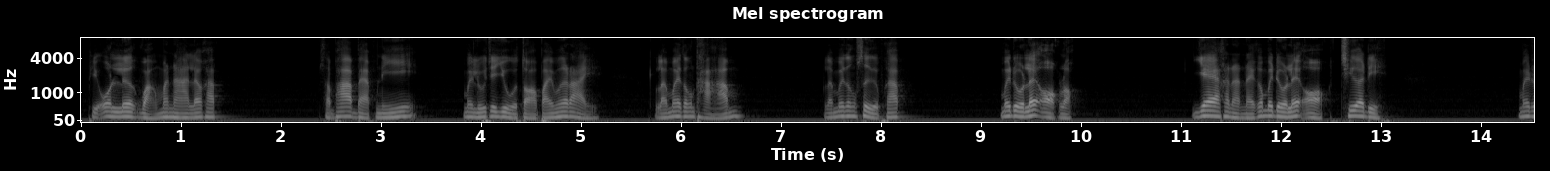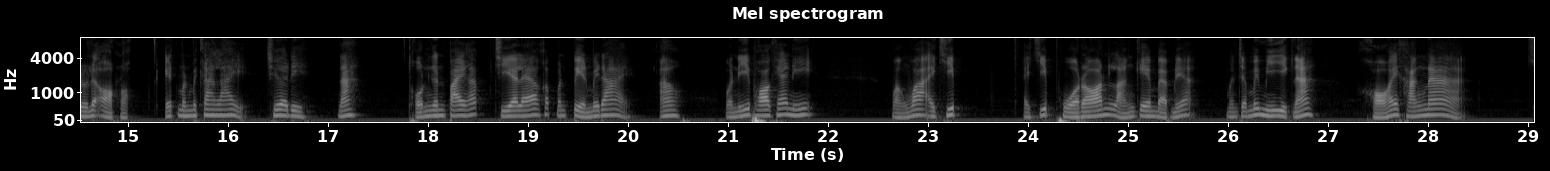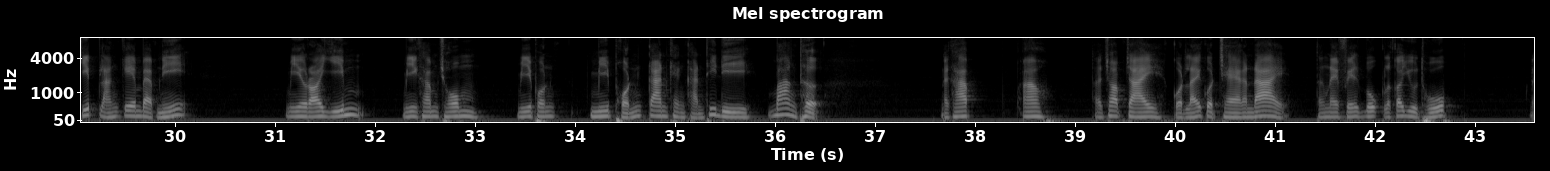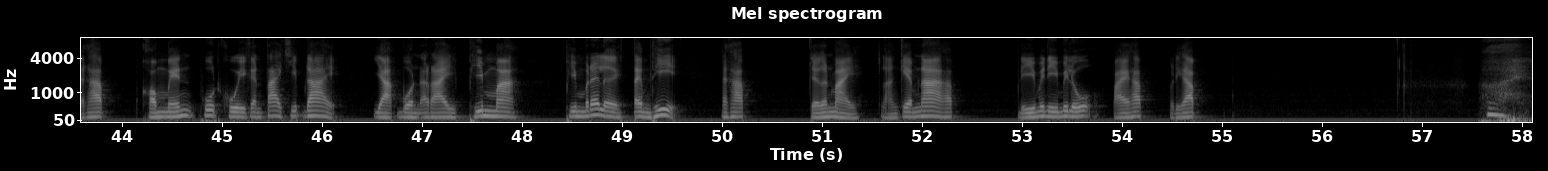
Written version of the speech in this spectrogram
พี่อ้นเลิกหวังมานานแล้วครับ สภาพแบบนี้ไม่รู้จะอยู่ต่อไปเมื่อไหร่ แล้วไม่ต้องถาม แล้วไม่ต้องสืบครับ ไม่โดนไล่ออกหรอก แย่ขนาดไหนก็ไม่โดนไล่ออก เชื่อดิ ไม่โดนไล่ออกหรอก เอ็ดมันไม่กล้าไล่ เชื่อดิ นะ ทนกันไปครับ เชียร์แล้วครับ มันเปลี่ยนไม่ได้ เอาวันนี้พอแค่นี้ หวังว่าไอคลิป ไอคลิปหัวร้อนหลังเกมแบบเนี้ย มันจะไม่มีอีกนะ ขอให้ครั้งหน้า คลิปหลังเกมแบบนี้ มีรอยยิ้ม มีคำชม มีผลมีผลการแข่งขันที่ดีบ้างเถอะนะครับ เอาถ้าชอบใจกดไลค์กดแชร์กันได้ ทั้งใน Facebook แล้วก็ YouTube นะครับ คอมเมนต์พูดคุยกันใต้คลิปได้ อยากบ่นอะไรพิมพ์มา พิมพ์มาได้เลยเต็มที่นะครับ เจอกันใหม่หลังเกมหน้าครับ ดีไม่ดีไม่รู้ไปครับ สวัสดีครับเฮ้ย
